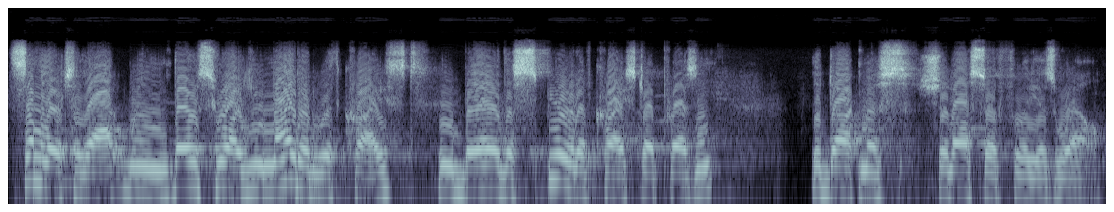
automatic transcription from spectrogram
Similar to that, when those who are united with Christ, who bear the Spirit of Christ, are present, the darkness should also flee as well.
